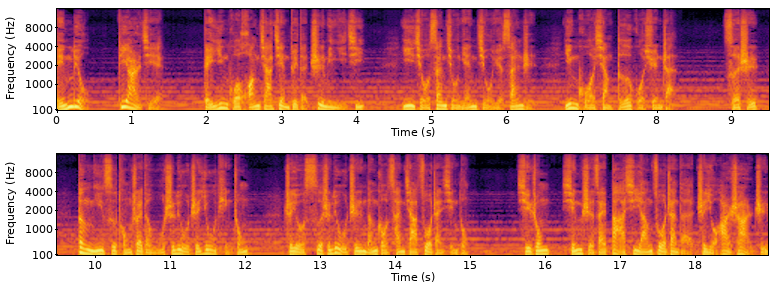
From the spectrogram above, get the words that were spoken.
零六第二节，给英国皇家舰队的致命一击。一九三九年九月三日，英国向德国宣战。此时，邓尼茨统帅的五十六支游艇中，只有四十六只能够参加作战行动，其中行驶在大西洋作战的只有二十二只，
